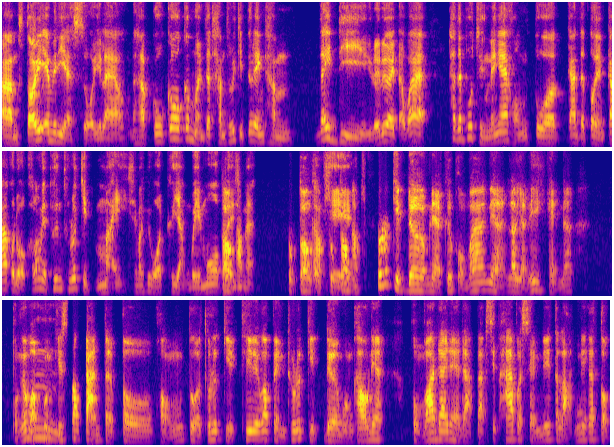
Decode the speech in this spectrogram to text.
อ่า story NVIDIA สวยอยู่แล้วนะครับ Google ก็เหมือนจะทำธุรกิจตัวเองทำได้ดีอยู่เรื่อยๆ แต่ว่าถ้าจะพูดถึงในแง่ของตัวการเติบโตอย่างก้าวกระโดดเขาต้องไปพึ่งธุรกิจใหม่ใช่ไหมพี่วอคืออย่าง Waymo ไปเลยใช่ไหมถูกต้องครับโอเคถูกต้องครับ ธุรกิจเดิมเนี่ยคือผมว่าเนี่ยเราอย่างที่เห็นนะผมต้องบอกคุณอืมคริสว่าการเติบโตของตัวธุรกิจที่เรียกว่าเป็นธุรกิจเดิมของเขาเนี่ย ผมว่าได้ในระดับแบบ 15%นี่ตลาดนี่ก็ตบ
